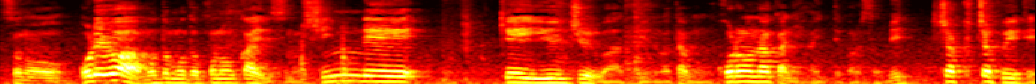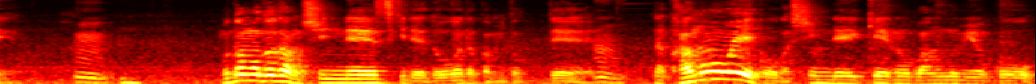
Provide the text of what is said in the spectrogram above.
その俺はもともとこの回でその心霊系 YouTuber っていうのが多分コロナ禍に入ってからさめっちゃくちゃ増えてんよ。うん。もともと多分心霊好きで動画とか見とって、うん。なんか加納栄光が心霊系の番組をこ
